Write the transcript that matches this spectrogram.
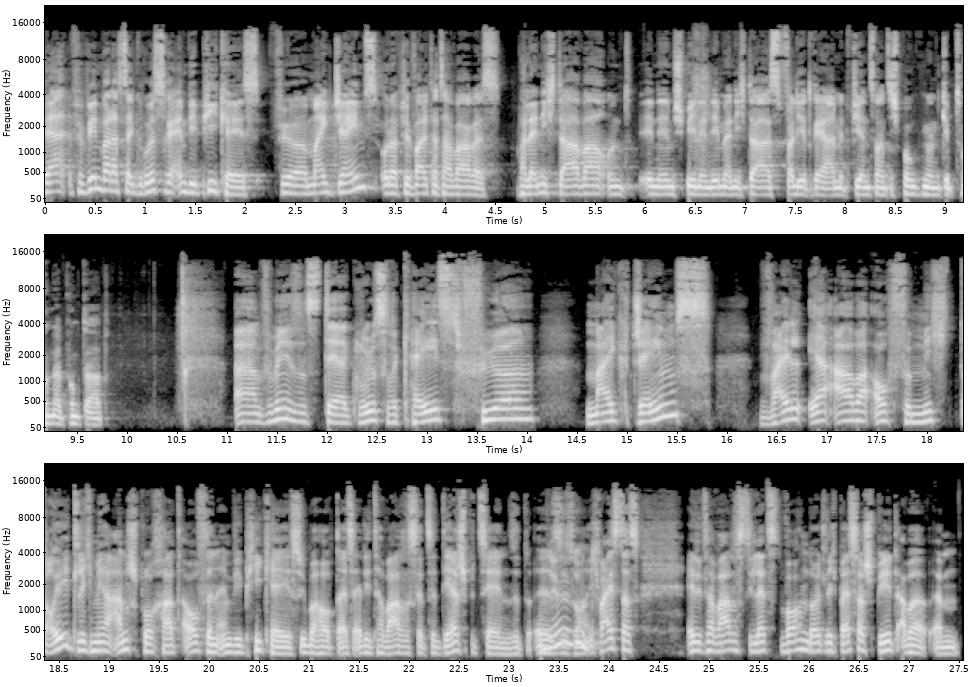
Wer, für wen war das der größere MVP-Case? Für Mike James oder für Walter Tavares? Weil er nicht da war und in dem Spiel, in dem er nicht da ist, verliert Real mit 24 Punkten und gibt 100 Punkte ab. Ähm, für mich ist es der größere Case für Mike James, weil er aber auch für mich deutlich mehr Anspruch hat auf den MVP-Case überhaupt als Eddie Tavares jetzt in der speziellen äh, ja, Saison. Gut. Ich weiß, dass Eddie Tavares die letzten Wochen deutlich besser spielt, aber ähm,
